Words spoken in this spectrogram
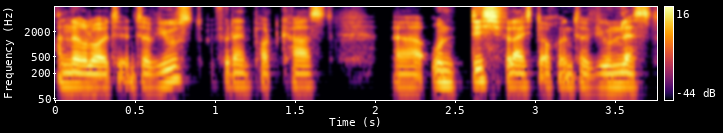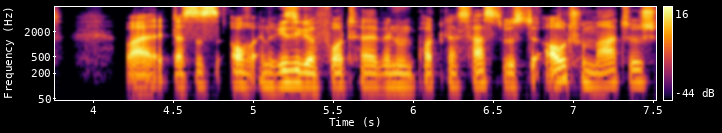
andere Leute interviewst für deinen Podcast äh, und dich vielleicht auch interviewen lässt. Weil das ist auch ein riesiger Vorteil, wenn du einen Podcast hast, wirst du automatisch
